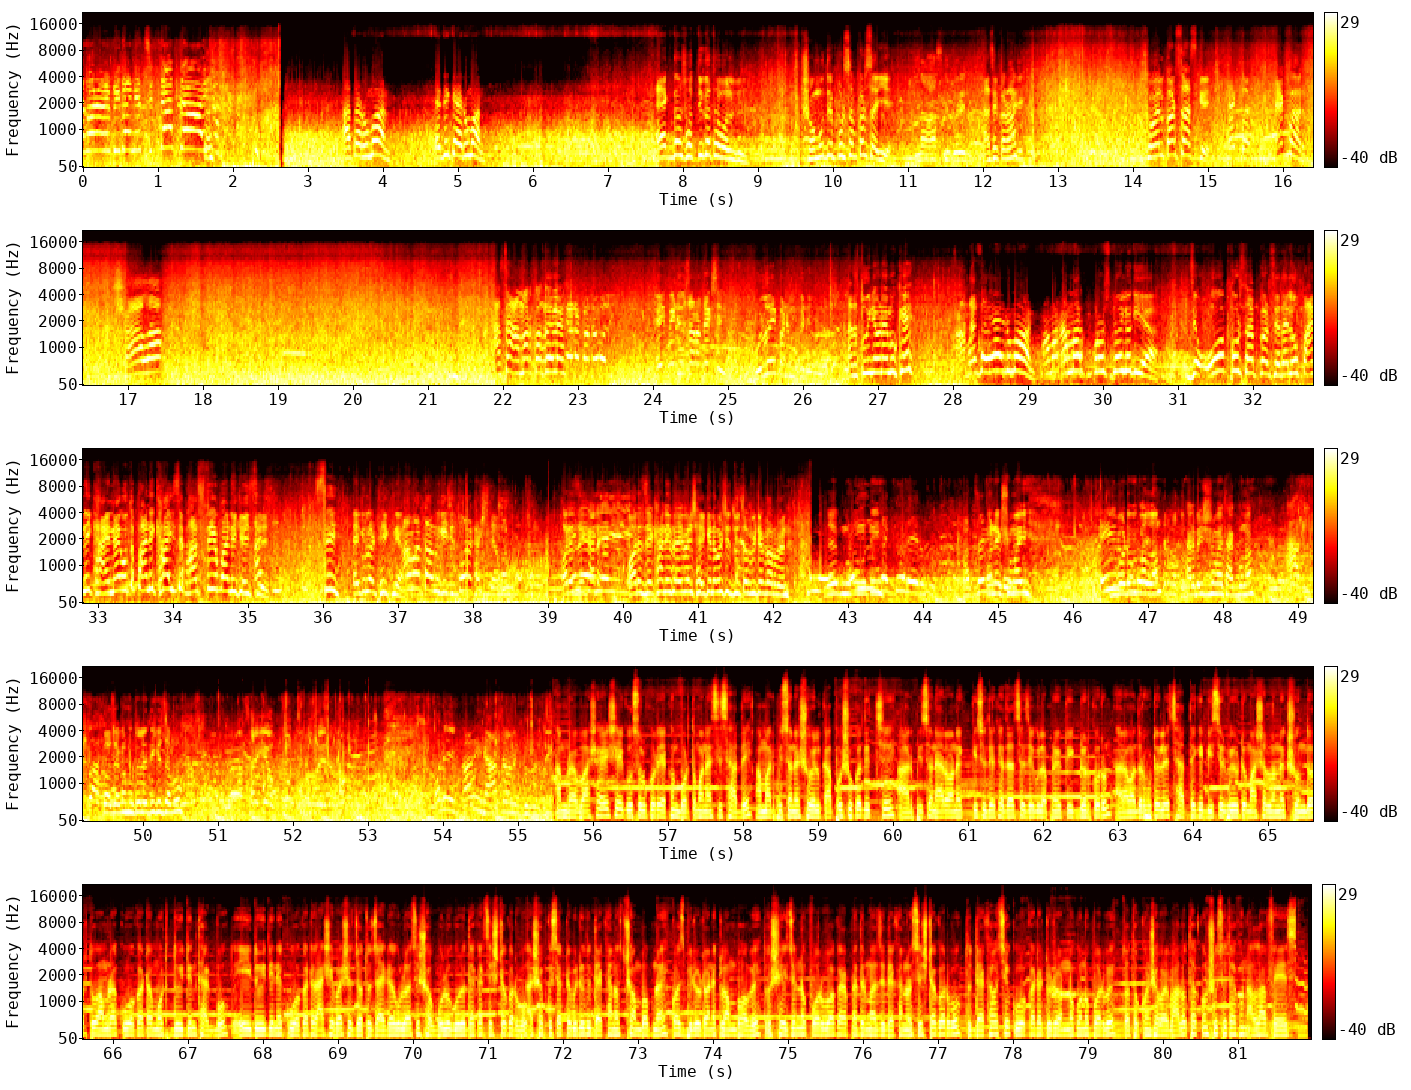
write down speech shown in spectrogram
এখন আমি বিদায় নিচ্ছি। টাটা। আচ্ছা রুমান। এদিকে রুমান। একদম সত্যি কথা বলবি। সমুদ্রে প্রসাব করছ ইয়ে না আজকে করি আজকে করো না? সোহেল করছ আজকে? একবার। একবার? শালা। আচ্ছা আমার কথা হলে কথা বলি? এই ভিডিও যারা দেখছেন ভুলই পানি মুখে নেবেন না আচ্ছা তুই নেও না মুখে আচ্ছা আমার প্রশ্ন হইল গিয়া যে ও করছে তাহলে ও পানি খায় নাই ও তো পানি খাইছে ফার্স্ট থেকে পানি খাইছে সি এগুলো ঠিক না আমার তো আমি গেছি তোরা না যেখানে যেখানে সেইখানে বসে জুতা পিটা করবেন মোটামুটি অনেক সময় এই করলাম আর বেশি সময় থাকব না কাজ এখন হোটেলের দিকে যাব আচ্ছা আমরা বাসায় এসে গোসল করে এখন বর্তমানে আছি ছাদে। আমার পিছনে শৈল কাপড় শুকো দিচ্ছে, আর পিছনে আরও অনেক কিছু দেখা যাচ্ছে যেগুলো আপনারা একটু ইগনোর করুন। আর আমাদের হোটেলের ছাদ থেকে বিচের ভিউটা মার্শাল অনেক সুন্দর। তো আমরা কুয়াকাটা মোট দুই দিন থাকব। তো এই দুই দিনে কুয়াকাটার আশেপাশে যত জায়গাগুলো আছে সবগুলো ঘুরে দেখার চেষ্টা করব। আর সবকিছু একটা ভিডিওতে দেখানো সম্ভব নয় কজ ভিডিওটা অনেক লম্বা হবে। তো সেই জন্য পর্ব আকার আপনাদের মাঝে দেখানোর চেষ্টা করব। তো দেখা হচ্ছে কুয়াকাটা ট্যুরের অন্য কোনো পর্বে। ততক্ষণ সবাই ভালো থাকুন, সুস্থ থাকুন। আল্লাহ হাফেজ।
